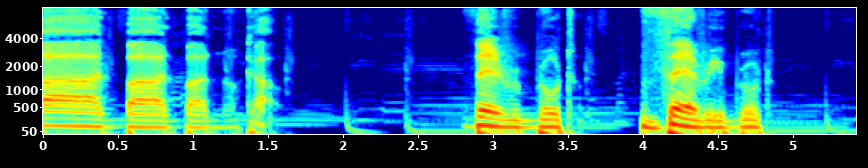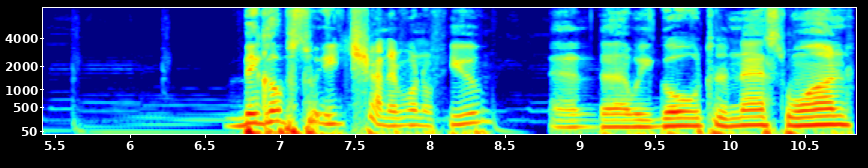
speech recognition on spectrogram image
bad, bad, bad knockout. Very brutal. Very brutal. Big ups to each and every one of you. And uh, we go to the next one.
